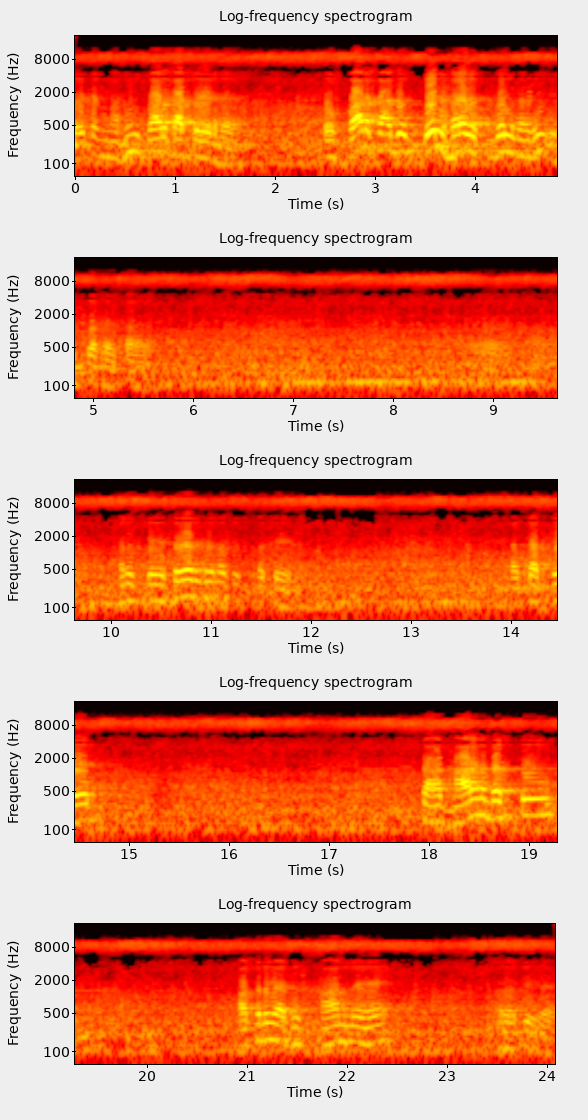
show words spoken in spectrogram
लेकिन वहीं बड़ का पेड़ है। तो बड़ का जो दिल है, उस दिल में ही ईश्वर रहता है। और केसर जो न पुष्पते सबका पेट साधारण वस्तु अपने अधिष्ठान में रहती है।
